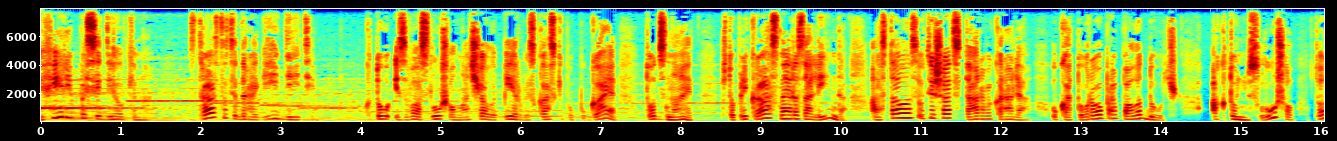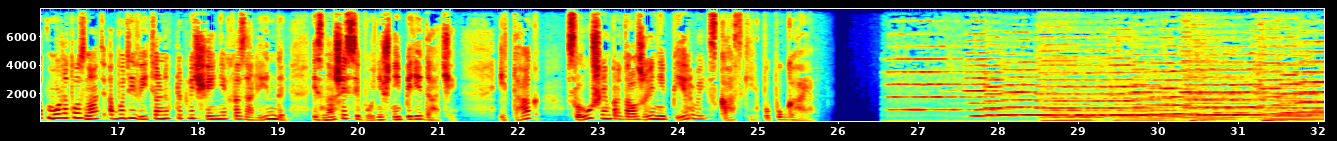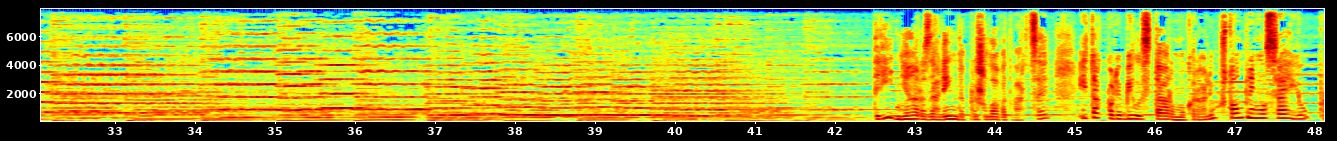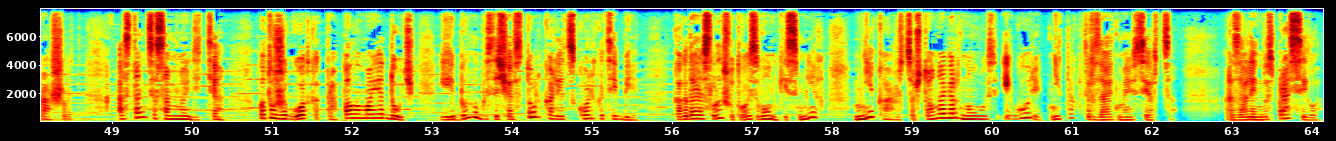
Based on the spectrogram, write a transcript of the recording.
эфире Посиделкина. Здравствуйте, дорогие дети! Кто из вас слушал начало первой сказки попугая, тот знает, что прекрасная Розалинда осталась утешать старого короля, у которого пропала дочь. А кто не слушал, тот может узнать об удивительных приключениях Розалинды из нашей сегодняшней передачи. Итак, слушаем продолжение первой сказки попугая. Три дня Розалинда прожила во дворце и так полюбилась старому королю, что он принялся ее упрашивать. «Останься со мной, дитя. Вот уже год, как пропала моя дочь. Ей было бы сейчас столько лет, сколько тебе. Когда я слышу твой звонкий смех, мне кажется, что она вернулась, и горе не так терзает мое сердце». Розалинда спросила,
